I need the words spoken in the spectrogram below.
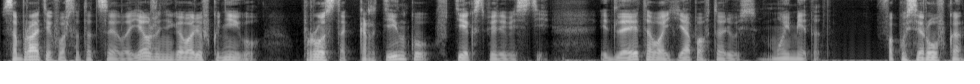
собрать их во что-то целое. Я уже не говорю в книгу, просто картинку в текст перевести. И для этого я повторюсь, мой метод. Фокусировка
